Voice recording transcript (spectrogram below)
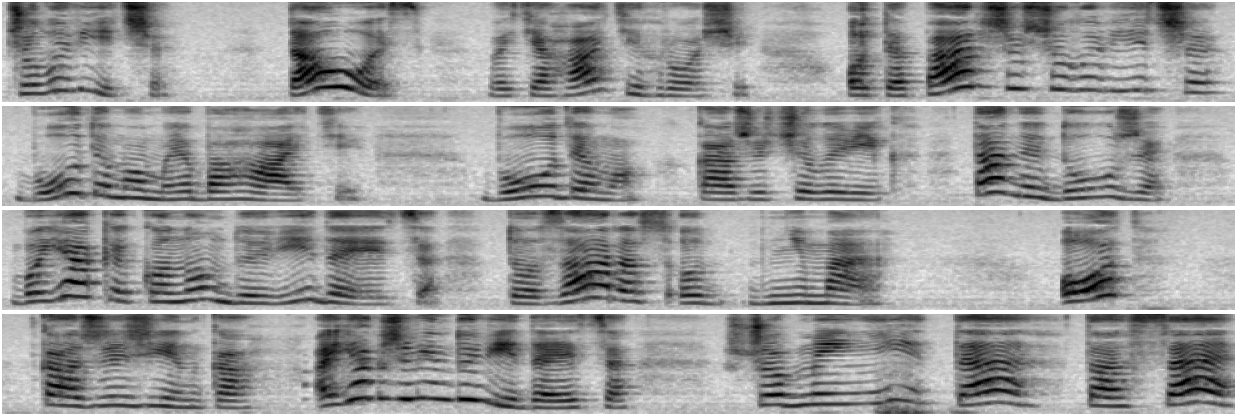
чоловіче? Та ось витягай ті гроші. Отепер же, чоловіче, будемо ми багаті. Будемо, каже чоловік, та не дуже, бо як економ довідається, то зараз одніме. От, каже жінка, а як же він довідається, щоб мені те та се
